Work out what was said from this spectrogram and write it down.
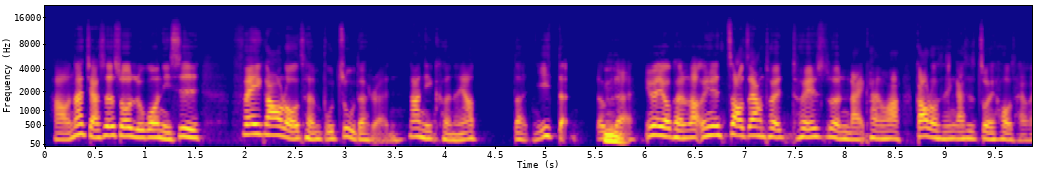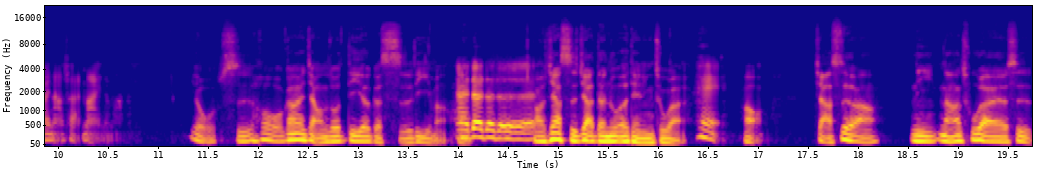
好，那假设说，如果你是非高楼层不住的人，那你可能要等一等，对不对？因为有可能老，因为照这样推推算来看的话，高楼层应该是最后才会拿出来卖的嘛。有时候我刚才讲说第二个实例嘛，哎，对对对对对，好，现在实价登录二点零出来了。嘿，好，假设啊，你拿出来的是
